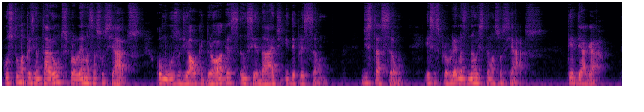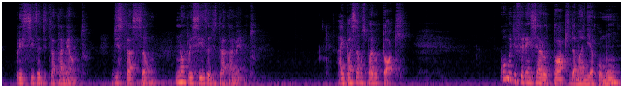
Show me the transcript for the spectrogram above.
costuma apresentar outros problemas associados, como o uso de álcool e drogas, ansiedade e depressão. Distração. Esses problemas não estão associados. TDAH precisa de tratamento. Distração não precisa de tratamento. Aí passamos para o toque. Como diferenciar o toque da mania comum?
